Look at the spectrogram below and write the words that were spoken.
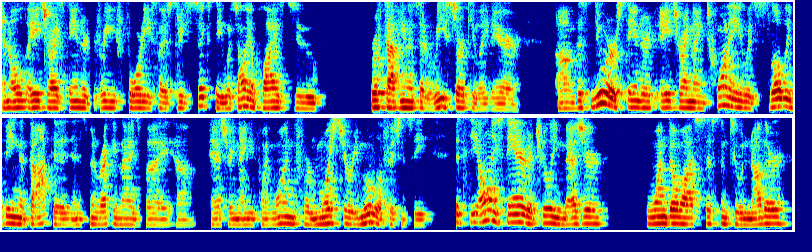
an old HRI standard 340 slash 360, which only applies to rooftop units that recirculate air. Um, this newer standard HRI 920 was slowly being adopted and it's been recognized by uh, ASHRAE 90.1 for moisture removal efficiency. It's the only standard to truly measure one DOAS system to another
